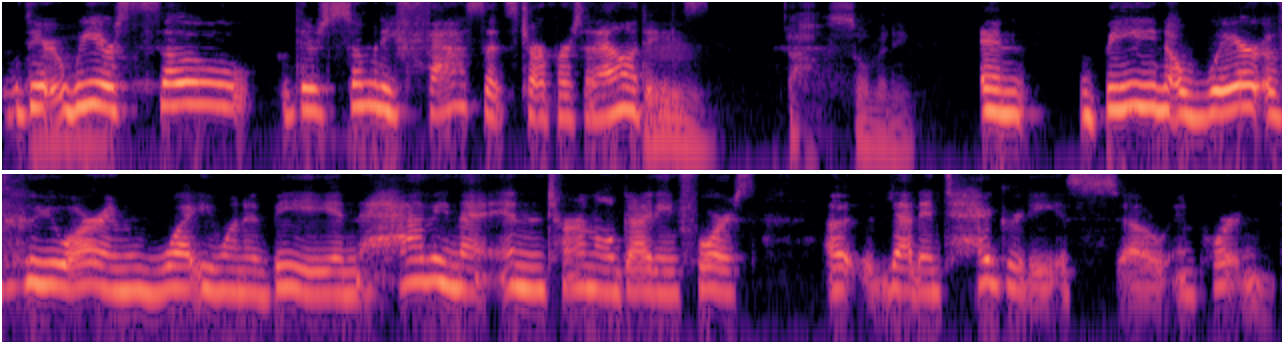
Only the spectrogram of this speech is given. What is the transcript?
There, we are so. There's so many facets to our personalities. Mm. Oh, so many. And being aware of who you are and what you want to be, and having that internal guiding force, uh, that integrity is so important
